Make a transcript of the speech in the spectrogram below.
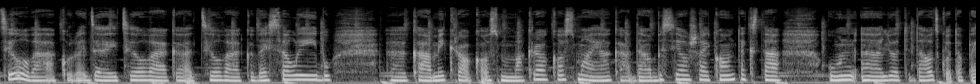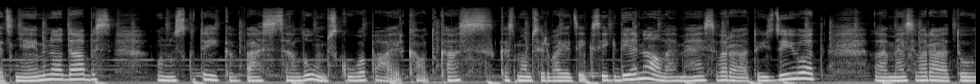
cilvēku, redzēja cilvēka, cilvēka veselību, eh, kā mikrokosmu, makrokosmā, jā, kā dabas jau šai kontekstā, un eh, ļoti daudz ko tāpēc ņēma no dabas un uzskatīja, ka veselums kopā ir kaut kas, kas mums ir vajadzīgs ikdienā, lai mēs varētu izdzīvot, lai mēs varētu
